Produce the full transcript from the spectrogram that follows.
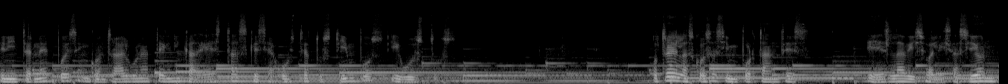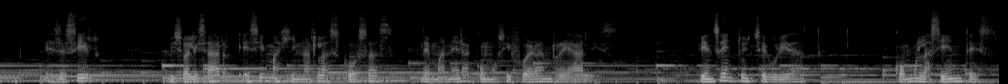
En Internet puedes encontrar alguna técnica de estas que se ajuste a tus tiempos y gustos. Otra de las cosas importantes es la visualización, es decir, visualizar es imaginar las cosas de manera como si fueran reales. Piensa en tu inseguridad, cómo la sientes,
